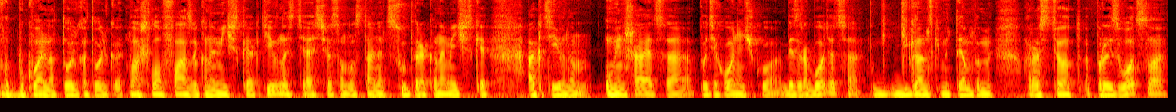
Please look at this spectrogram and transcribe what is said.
вот буквально только-только вошло в фазу экономической активности, а сейчас оно станет суперэкономически активным. Уменьшается потихонечку безработица, гигантскими темпами растет производство,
